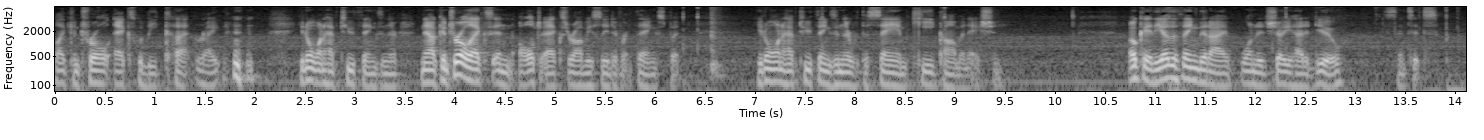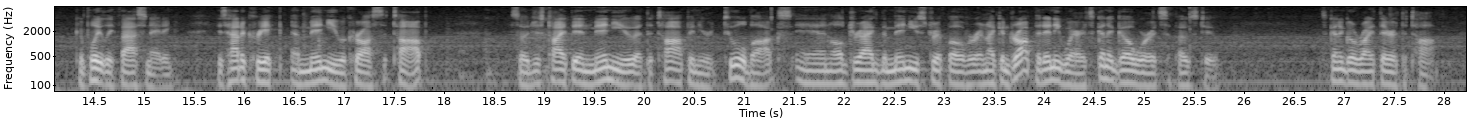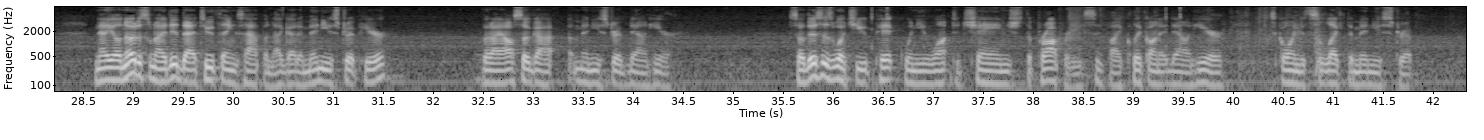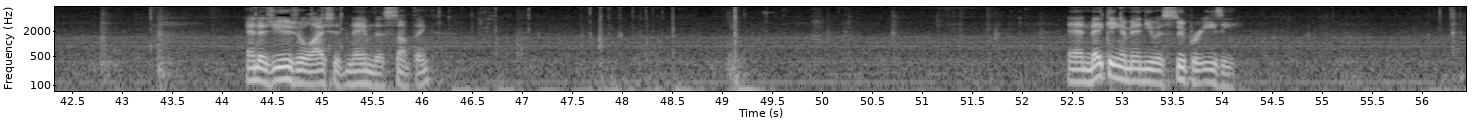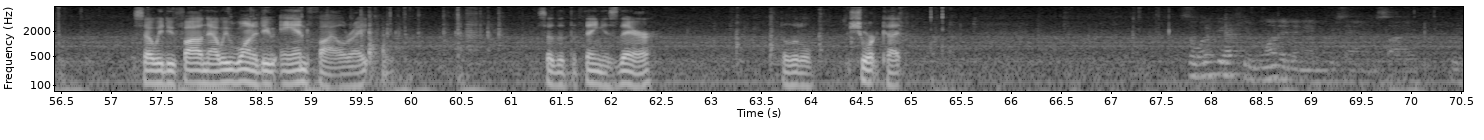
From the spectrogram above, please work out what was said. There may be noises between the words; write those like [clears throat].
like control X would be cut right? [laughs] You don't want to have two things in there. Now control X and alt X are obviously different things but you don't want to have two things in there with the same key combination. Okay the other thing that I wanted to show you how to do since it's completely fascinating, is how to create a menu across the top. So just type in menu at the top in your toolbox and I'll drag the menu strip over and I can drop it anywhere. It's going to go where it's supposed to. It's going to go right there at the top. Now you'll notice when I did that two things happened. I got a menu strip here, but I also got a menu strip down here. So this is what you pick when you want to change the properties. If I click on it down here, it's going to select the menu strip. And as usual, I should name this something. And making a menu is super easy. So we do file. Now we want to do and file, right? So that the thing is there. The little shortcut. So what if you actually wanted an ampersand inside?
